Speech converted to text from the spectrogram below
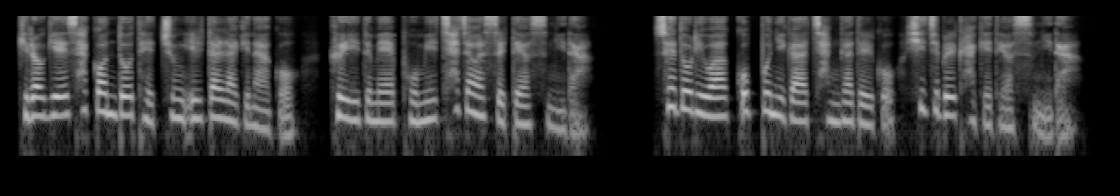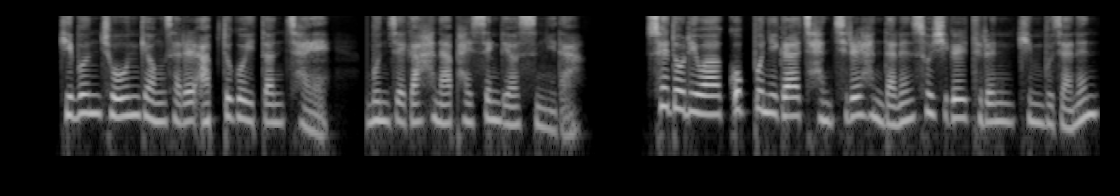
기러기의 사건도 대충 일단락이 나고 그 이듬해 봄이 찾아왔을 때였습니다. 쇠돌이와 꽃분이가 장가들고 시집을 가게 되었습니다. 기분 좋은 경사를 앞두고 있던 차에 문제가 하나 발생되었습니다. 쇠돌이와 꽃분이가 잔치를 한다는 소식을 들은 김 부자는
